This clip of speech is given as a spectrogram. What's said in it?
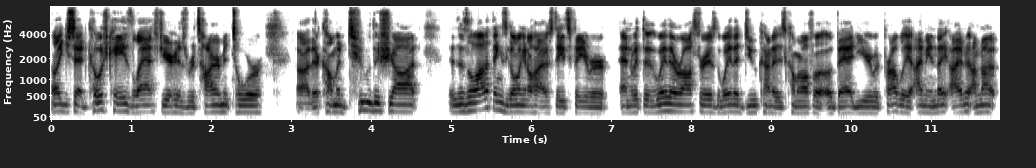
like you said, Coach K's last year, his retirement tour, uh, they're coming to the Schott there's a lot of things going in Ohio State's favor, and with the way their roster is, the way that Duke kind of is coming off a, a, bad year, but probably, I mean, they, I, am not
